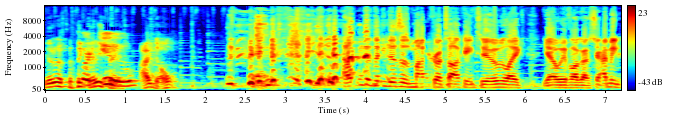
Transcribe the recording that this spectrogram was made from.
You don't have to think Or anything. do. I don't. I like to think this is micro talking too. Like, yeah, we've all got. str- I mean,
